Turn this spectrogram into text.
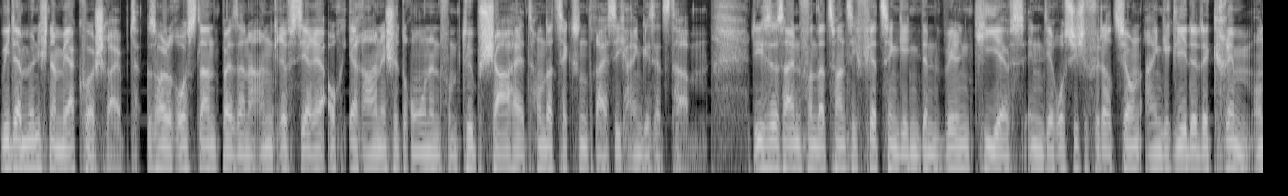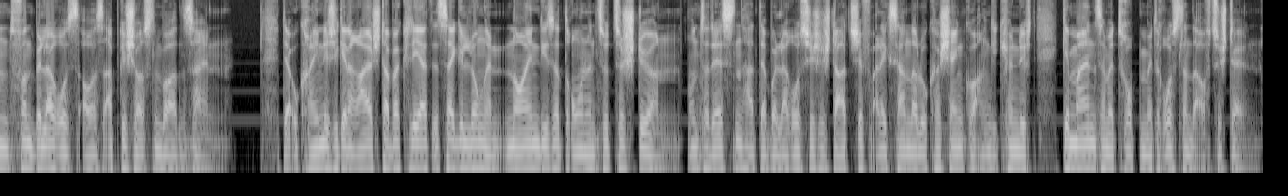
Wie der Münchner Merkur schreibt, soll Russland bei seiner Angriffsserie auch iranische Drohnen vom Typ Shahed 136 eingesetzt haben. Diese seien von der 2014 gegen den Willen Kiews in die russische Föderation eingegliederte Krim und von Belarus aus abgeschossen worden seien. Der ukrainische Generalstab erklärt, es sei gelungen, neun dieser Drohnen zu zerstören. Unterdessen hat der belarussische Staatschef Alexander Lukaschenko angekündigt, gemeinsame Truppen mit Russland aufzustellen.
